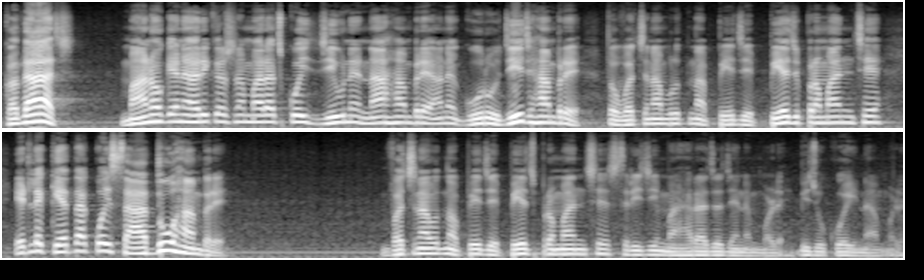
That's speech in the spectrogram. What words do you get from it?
કદાચ, માનો કે એને હરિકૃષ્ણ મહારાજ કોઈ જીવને ના સાંભળે અને ગુરુજી જ સાંભળે, તો વચનામૃતના પેજે પેજ પ્રમાણ છે. એટલે કહેતા કોઈ સાધુ સાંભળે. વચનામૃતનો એ પેજ પ્રમાણ છે, શ્રીજી મહારાજ જ એને મળે, બીજું કોઈ ના મળે.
